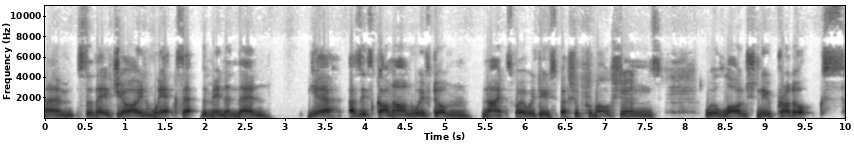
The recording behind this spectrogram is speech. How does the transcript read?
Um, so they join and we accept them in, and then yeah, as it's gone on, we've done nights where we do special promotions. We'll launch new products.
